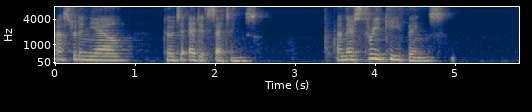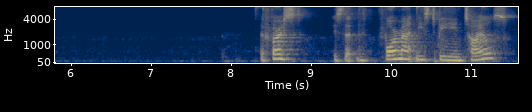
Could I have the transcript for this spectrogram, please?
Astrid and Yale go to edit settings. And there's three key things. The first is that the format needs to be in tiles.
